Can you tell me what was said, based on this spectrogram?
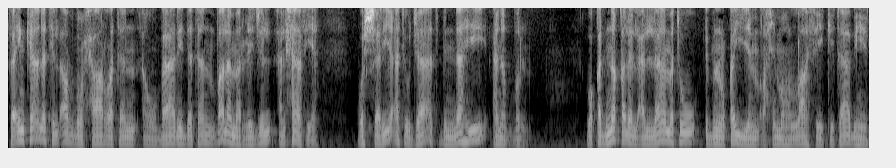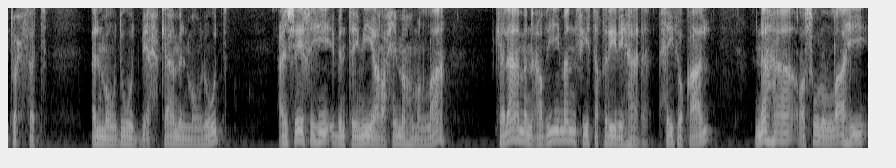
فإن كانت الأرض حارة أو باردة ظلم الرجل الحافية والشريعة جاءت بالنهي عن الظلم. وقد نقل العلامة ابن القيم رحمه الله في كتابه تحفة المودود بأحكام المولود عن شيخه ابن تيمية رحمهم الله كلاما عظيما في تقرير هذا حيث قال نهى رسول الله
